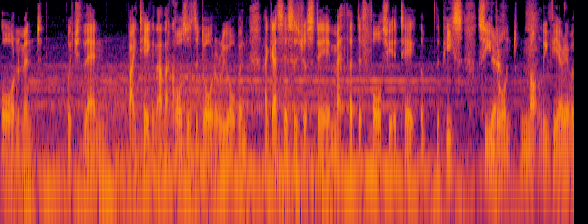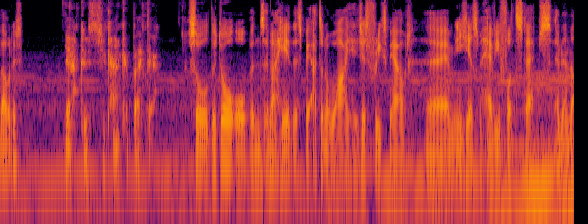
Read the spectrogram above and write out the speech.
ornament, which then, by taking that, that causes the door to reopen. I guess this is just a method to force you to take the, the piece so you Yeah. don't not leave the area without it. Yeah, because you can't get back there. So the door opens, and I hate this bit. I don't know why. It just freaks me out. Um, you hear some heavy footsteps, and then the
